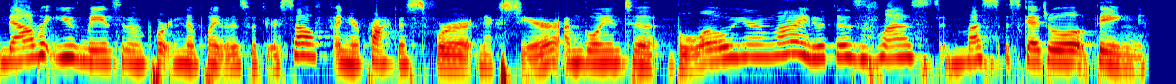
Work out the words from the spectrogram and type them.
Now that you've made some important appointments with yourself and your practice for next year, I'm going to blow your mind with this last must schedule thing.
